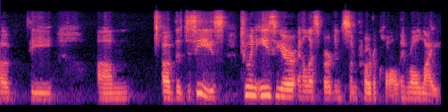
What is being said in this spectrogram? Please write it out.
of the um, of the disease to an easier and a less burdensome protocol, Enroll Light.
